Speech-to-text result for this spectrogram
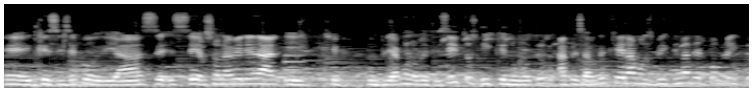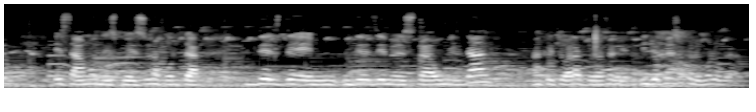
eh, que sí se podía se- ser zona veredal y que cumplía con los requisitos y que nosotros, a pesar de que éramos víctimas del conflicto, estábamos dispuestos a aportar desde, desde nuestra humildad a que todas las cosas se dieran. Y yo pienso que lo hemos logrado.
